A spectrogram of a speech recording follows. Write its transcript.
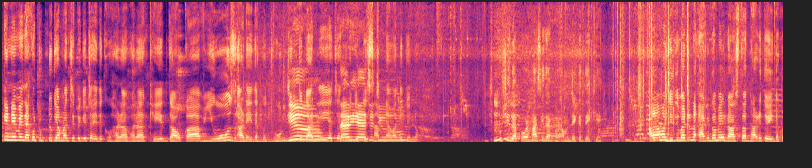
থেকে নেমে দেখো টুকটুকি আমরা চেপে গেছি আর এই দেখো হারা ভরা ক্ষেত গাওকা ভিউজ আর এই দেখো ঝুম তো দাঁড়িয়েই আছে গেটের সামনে আমাদের জন্য। খুশি দেখো হাসি দেখো আমাদেরকে দেখে। আর আমার দিদির বাড়িটা না একদমই রাস্তার ধারে তো এই দেখো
